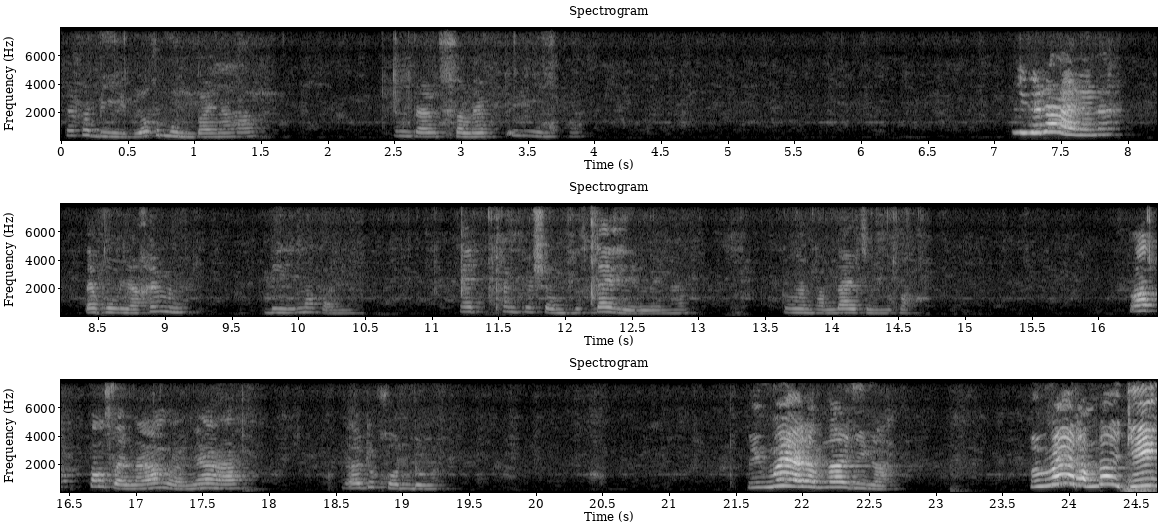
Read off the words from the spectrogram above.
แล้วก็บีบแล้วก็หมุนไปนะคะเป็นการสเลปปี้นะคะนี่ก็ได้เลยนะ แต่ผมอยากให้มันดีมากกว่านี้ ให้ท่านผู้ชมได้เห็นเลยนะว่ามันทำได้จริงหรือเปล่าก็ต้องใส่น้ำแบบนี้ครับแล้วทุกคนดูมิแม่ทำได้จริงอะมีแม่ทำได้จริง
